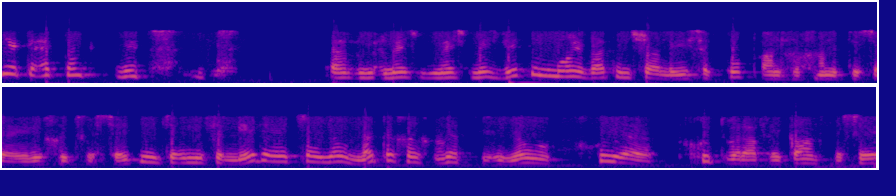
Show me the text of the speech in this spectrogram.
Ja, ek dink net uh, mens mens mens weet nie mooi wat in Charlie se kop aangegaan het toe sy hierdie goed gesê het nie. Sy in die verlede het sy jou nuttige weet, jou goeie goed oor Afrikaans gesê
